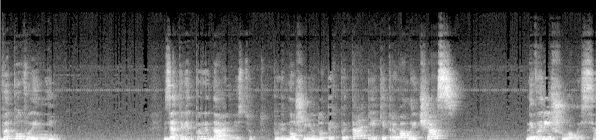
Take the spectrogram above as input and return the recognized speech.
Ви повинні взяти відповідальність от, по відношенню до тих питань, які тривалий час не вирішувалися.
